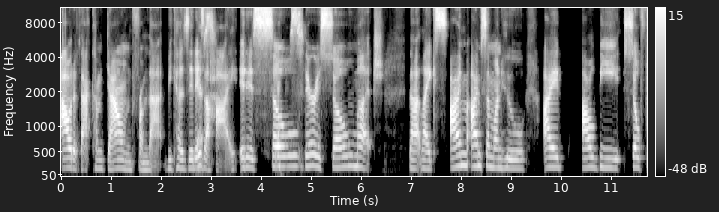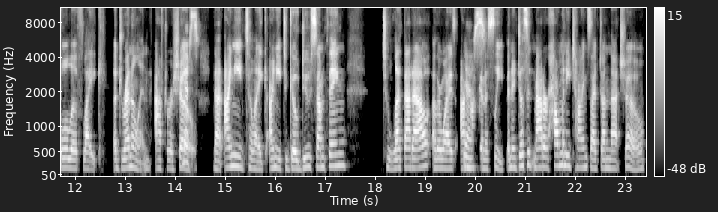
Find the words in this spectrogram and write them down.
out of that come down from that because it is a high it is so Yes. there is so much that like i'm i'm someone who i i'll be so full of like adrenaline after a show Yes. that i need to like i need to go do something to let that out otherwise i'm Yes. not going to sleep and it doesn't matter how many times i've done that show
